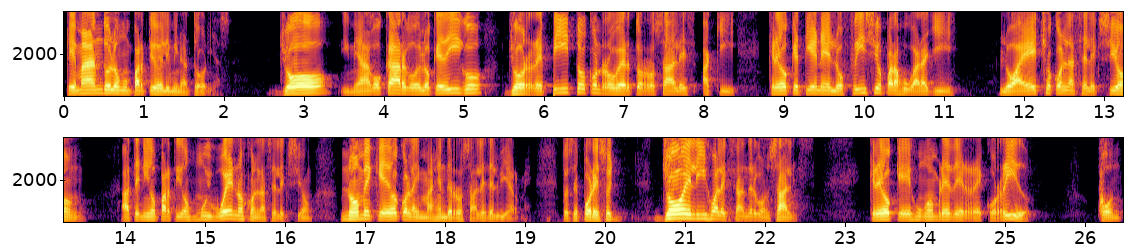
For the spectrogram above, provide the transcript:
quemándolo en un partido de eliminatorias. Yo, y me hago cargo de lo que digo, yo repito con Roberto Rosales aquí, creo que tiene el oficio para jugar allí, lo ha hecho con la selección, ha tenido partidos muy buenos con la selección no me quedo con la imagen de Rosales del viernes. Entonces, por eso yo elijo a Alexander González. Creo que es un hombre de recorrido, con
